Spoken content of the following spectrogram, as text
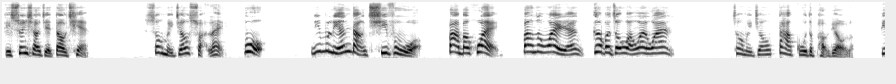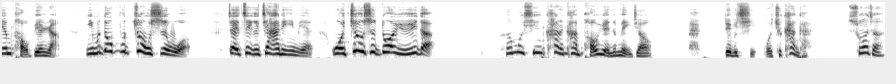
给孙小姐道歉。”邵美娇耍赖：“不，你们连党欺负我，爸爸坏。”帮着外人，胳膊肘往外弯。赵美娇大哭的跑掉了，边跑边嚷：“你们都不重视我，在这个家里面，我就是多余的。”何木心看了看跑远的美娇，对不起，我去看看。说着，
